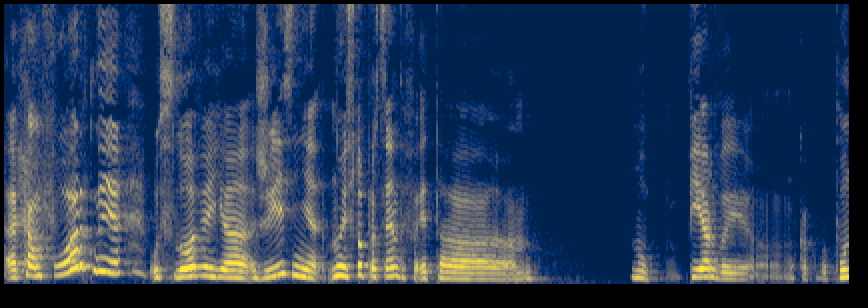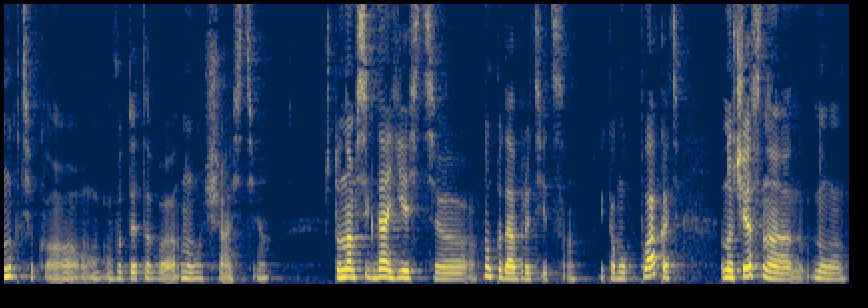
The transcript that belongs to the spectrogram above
э, комфортные условия жизни. Ну и сто процентов это ну, первый как бы, пунктик вот этого ну, счастья. Что нам всегда есть ну, куда обратиться и кому плакать. Но честно, ну,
